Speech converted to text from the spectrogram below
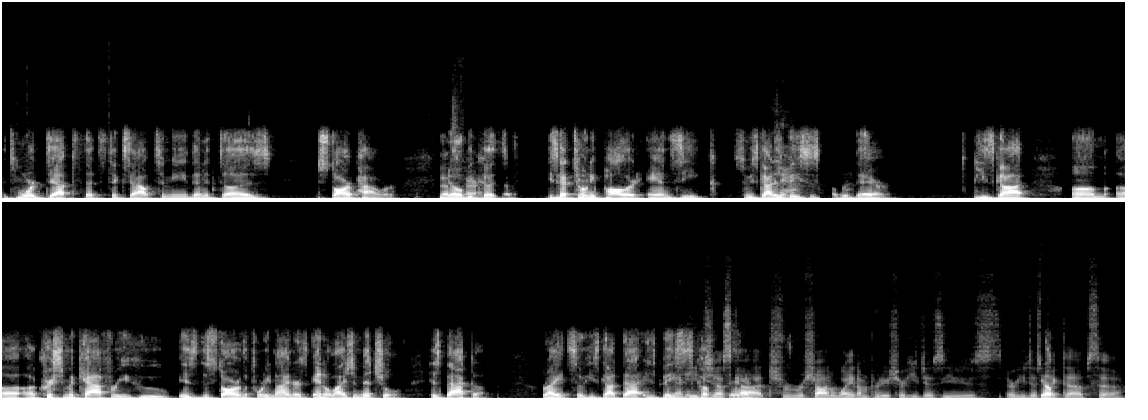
it's more depth that sticks out to me than it does star power. You That's know, fair. because he's got Tony Pollard and Zeke, so he's got his Yeah. bases covered there. He's got um, uh, uh, Christian McCaffrey, who is the star of the 49ers, and Elijah Mitchell, his backup, right? So he's got that his And then bases he just there. got Rachaad White. I'm pretty sure he just used or he just Yep. picked up. So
